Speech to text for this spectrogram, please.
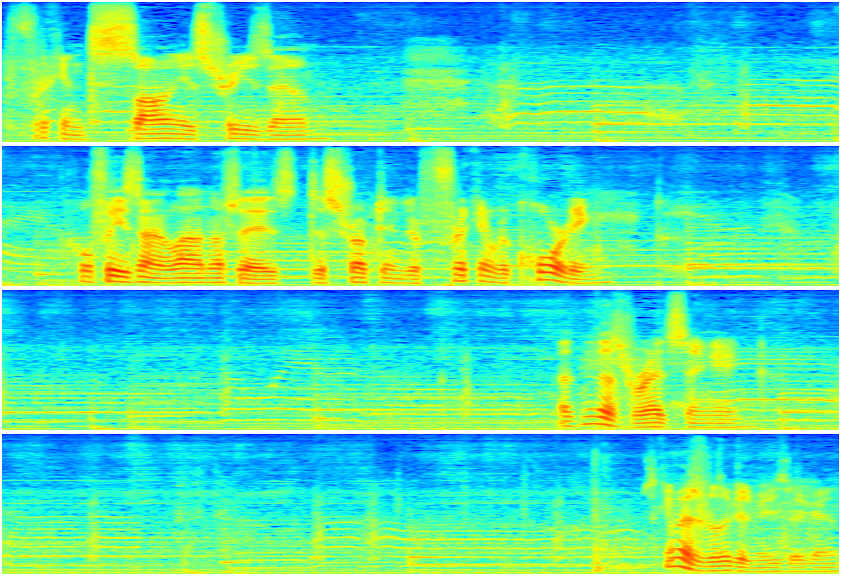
freaking sawing his trees down. Hopefully he's not loud enough that it's disrupting the freaking recording. I think that's Red singing. This game has really good music, man.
